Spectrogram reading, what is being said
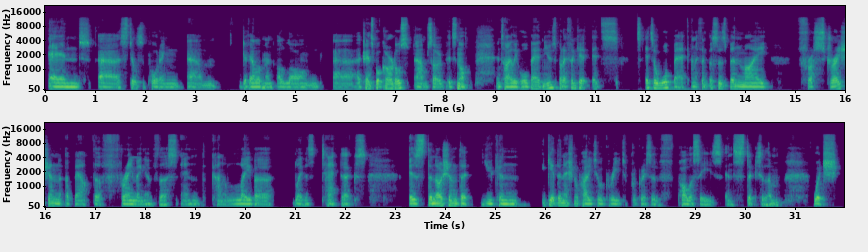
and uh, still supporting um, development along uh, transport corridors. Um, so it's not entirely all bad news, but I think it, it's it's a walk back, and I think this has been my frustration about the framing of this and kind of labor labor's tactics is the notion that you can get the National Party to agree to progressive policies and stick to them, which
